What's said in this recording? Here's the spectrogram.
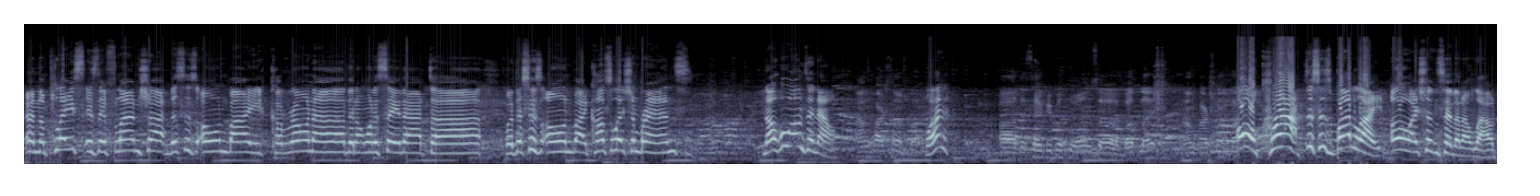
and the place is a flan shop. This is owned by Corona. They don't want to say that, uh, but this is owned by Constellation Brands. No, who owns it now? What? Uh, the same people who owns uh, Bud Light, Anheuser-Busch. Oh crap! This is Bud Light. Oh, I shouldn't say that out loud.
